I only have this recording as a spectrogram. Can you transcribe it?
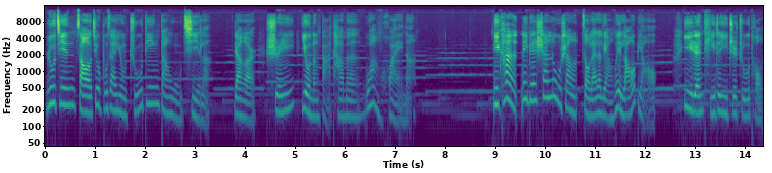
如今早就不再用竹钉当武器了，然而谁又能把它们忘怀呢？你看，那边山路上走来了两位老表，一人提着一只竹筒，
